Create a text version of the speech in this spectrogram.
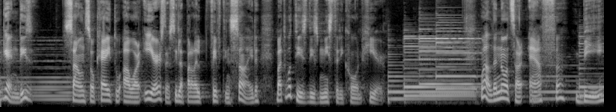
Again, this sounds okay to our ears, there's still a parallel fifth inside, but what is this mystery chord here? Well, the notes are F, B,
